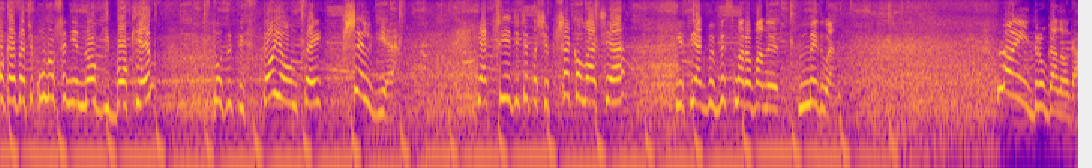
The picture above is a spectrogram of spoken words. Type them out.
pokazać unoszenie nogi bokiem w pozycji stojącej przy lwie. Jak przyjedziecie, to się przekonacie, jest jakby wysmarowany mydłem. No i druga noga.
